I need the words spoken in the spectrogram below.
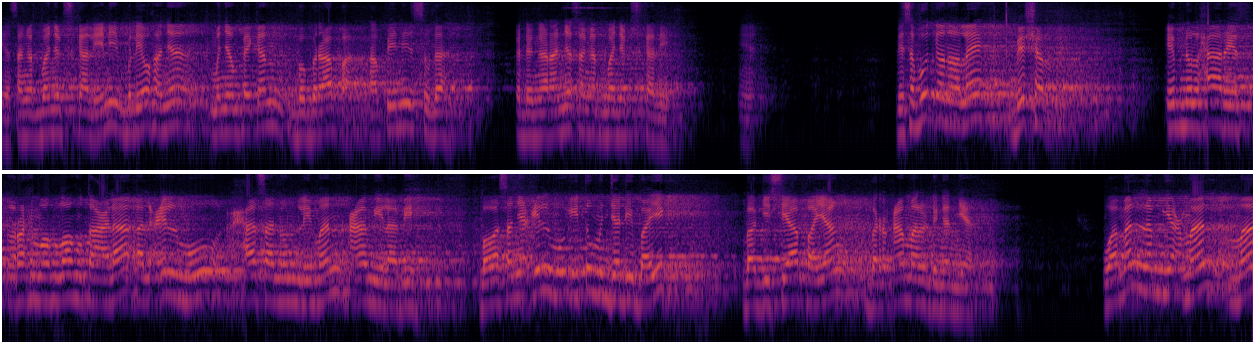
Ya sangat banyak sekali. Ini beliau hanya menyampaikan beberapa, tapi ini sudah kedengarannya sangat banyak sekali. Ya. Disebutkan oleh Bishr Ibnul Harith rahimahullah taala al-ilmu hasanun liman amila bih. Bahwasanya ilmu itu menjadi baik bagi siapa yang beramal dengannya. Wa man lam ya'mal ma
